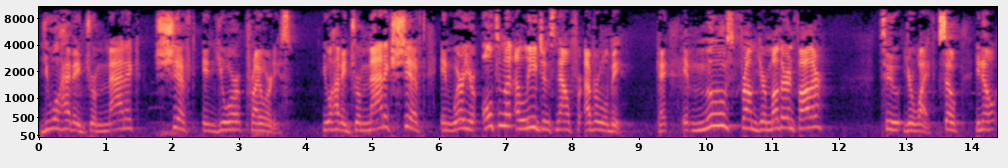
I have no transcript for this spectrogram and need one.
you will have a dramatic shift in your priorities. You will have a dramatic shift in where your ultimate allegiance now forever will be. Okay? It moves from your mother and father to your wife. So, you know,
